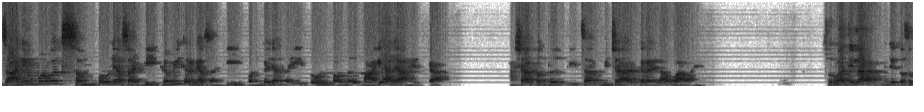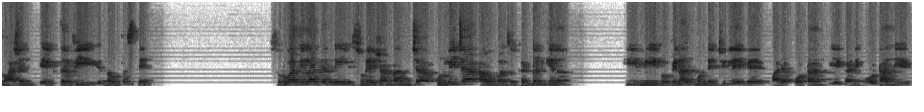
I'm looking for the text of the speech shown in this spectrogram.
जाणीवपूर्वक संपवण्यासाठी कमी करण्यासाठी पंकजाताई दोन पावलं मागे आल्या आहेत का? अशा पद्धतीचा विचार करायला वाव आहे. सुरुवातीला म्हणजे तसं भाषण एकतर्फी नव्हतंच ते सुरुवातीला त्यांनी सुरेश अण्णांच्या पूर्वीच्या आरोपाचं खंडन केलं की मी गोपीनाथ मुंडेची लेख आहे माझ्या पोटात एक आणि ओठात एक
